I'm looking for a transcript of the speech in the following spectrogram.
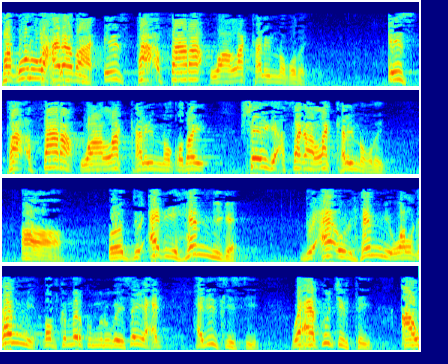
Taquulu waxay leedahay ista'ara waa la kali noqday istara waa la kali noqday. Shayga isagaa la kali noqday. Ah, oo ducadii hamiga ducaaulhami walami qofka markuu murugaysan yahay xadiiskiisii waxaa ku jirtay aw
